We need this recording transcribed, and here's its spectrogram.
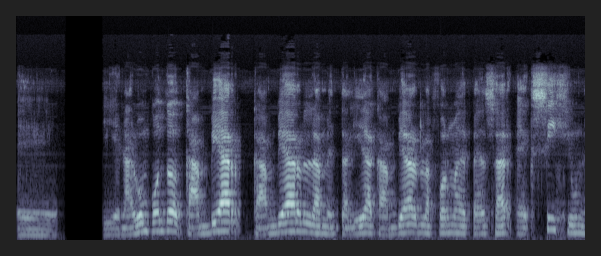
Eh, y en algún punto cambiar, cambiar la mentalidad, cambiar la forma de pensar exige un,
